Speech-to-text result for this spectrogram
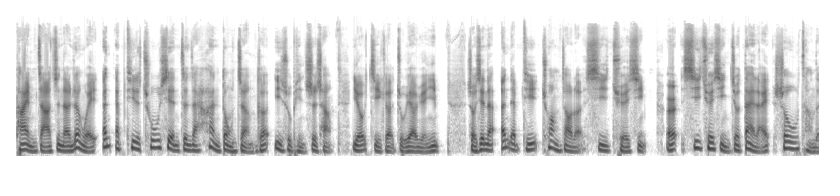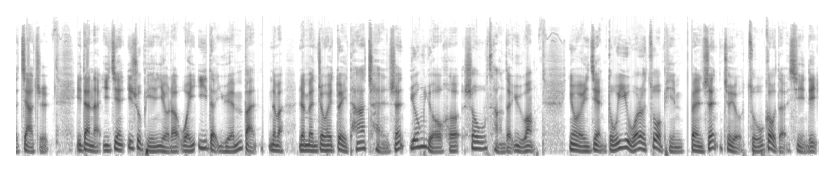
？Time 杂志呢认为，NFT 的出现正在撼动整个艺术品市场，有几个主要原因。首先呢，NFT 创造了稀缺性，而稀缺性就带来收藏的价值。一旦呢一件艺术品有了唯一的原版，那么人们就会对它产生拥有和收藏的欲望。拥有一件独一无二的作品本身就有足够的吸引力。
